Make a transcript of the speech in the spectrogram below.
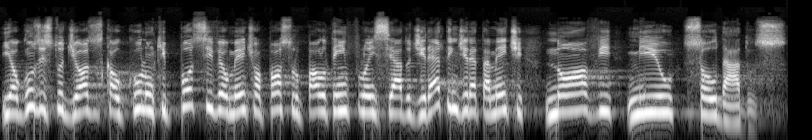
E alguns estudiosos calculam que possivelmente o apóstolo Paulo tem influenciado direta e indiretamente 9 mil soldados.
